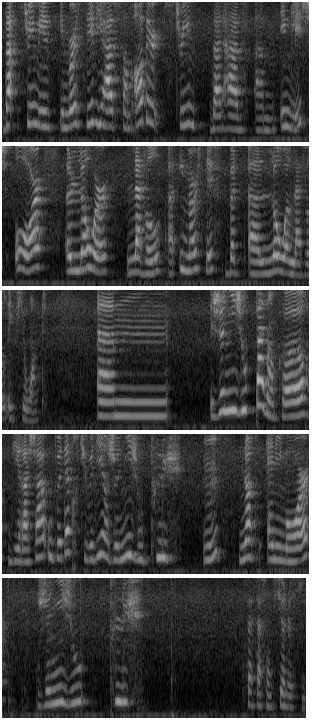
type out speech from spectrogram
that stream is immersive. You have some other streams that have um, English or a lower level, uh, immersive, but a lower level if you want. Um, je n'y joue pas encore, dit Racha, ou peut-être tu veux dire je n'y joue plus. Hmm? Not anymore. Je n'y joue plus. Ça, ça fonctionne aussi.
